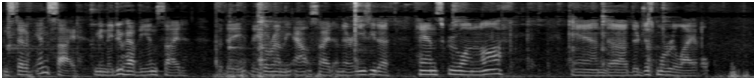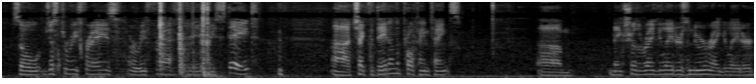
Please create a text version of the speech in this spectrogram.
instead of inside. I mean, they do have the inside, but they, they go around the outside and they're easy to hand screw on and off and uh, they're just more reliable. So just to rephrase or refresh, re restate, uh, check the date on the propane tanks, um, make sure the regulator is a newer regulator,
